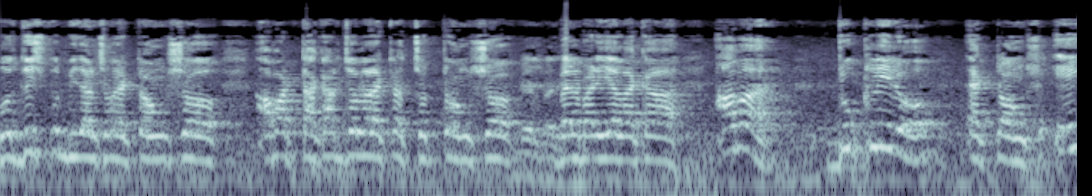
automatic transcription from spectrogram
মধ্যিশপুর বিধানসভার একটা অংশ আবার টাকার জলের একটা ছোট্ট অংশ বেলবাড়ি এলাকা আবার ডুকলিরও একটা অংশ। এই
